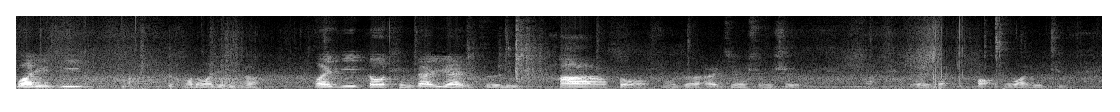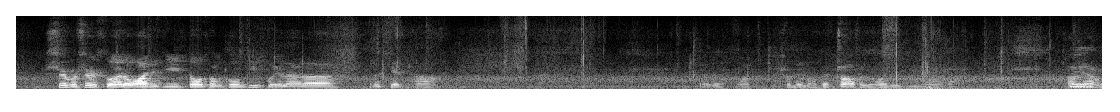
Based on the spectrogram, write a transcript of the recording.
挖掘机，这好的挖掘机是吧？挖掘机都停在院子里，他所负责安全巡视。啊，这个也在保护挖掘机。是不是所有的挖掘机都从工地回来了？他在检查。呃，我手电筒在照这个挖掘机，看看，照亮了。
